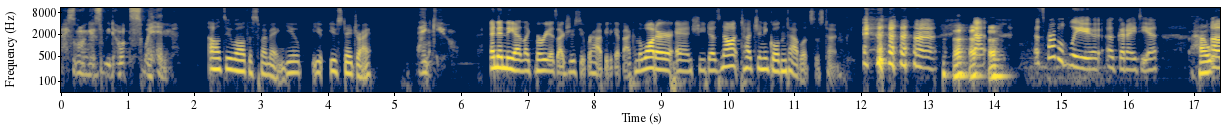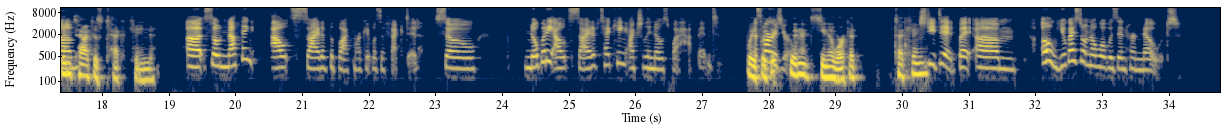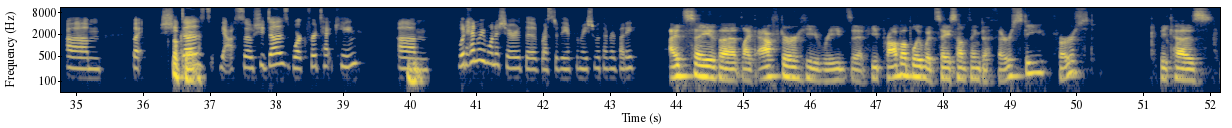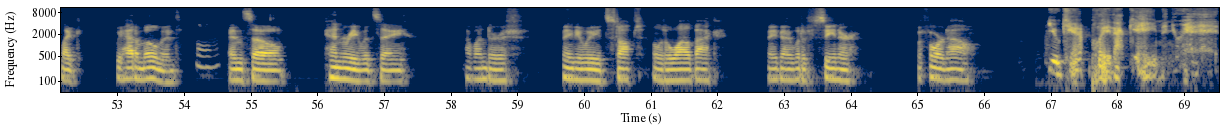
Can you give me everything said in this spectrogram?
As long as we don't swim. I'll do all the swimming. You you you stay dry." Thank you. And in the end, like Marija's actually super happy to get back in the water, and she does not touch any golden tablets this time. That's probably a- a good idea. How Um, intact is TechKing? Uh, so nothing outside of the black market was affected. So nobody outside of TechKing actually knows what happened. Wait, As but far di- as you're aware. didn't Xena work at TechKing? She did, but um oh, you guys don't know what was in her note. Um but she Okay. does yeah, so she does work for TechKing. Mm-hmm. Would Henry want to share the rest of the information with everybody? I'd say that like after he reads it, he probably would say something to Thirsty first because like we had a moment Oh. and so Henry would say, I wonder if maybe we had stopped a little while back. Maybe I would have seen her before now. You can't play that game in your head.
